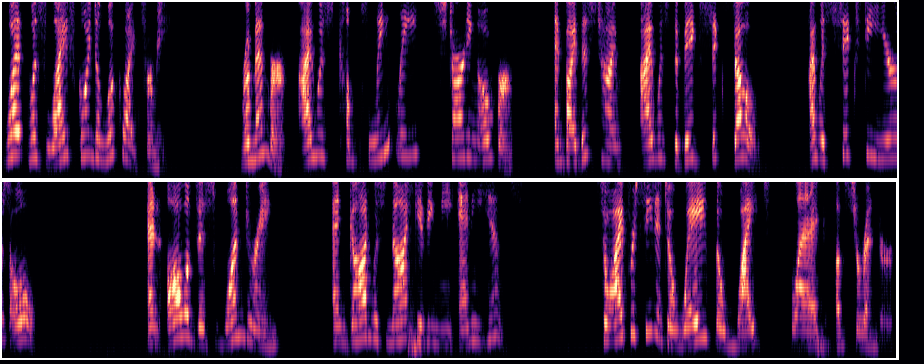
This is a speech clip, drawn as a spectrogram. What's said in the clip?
What was life going to look like for me? Remember, I was completely starting over. And by this time, I was the big 6 0. I was 60 years old. And all of this wondering, and God was not giving me any hints. So I proceeded to wave the white flag of surrender.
